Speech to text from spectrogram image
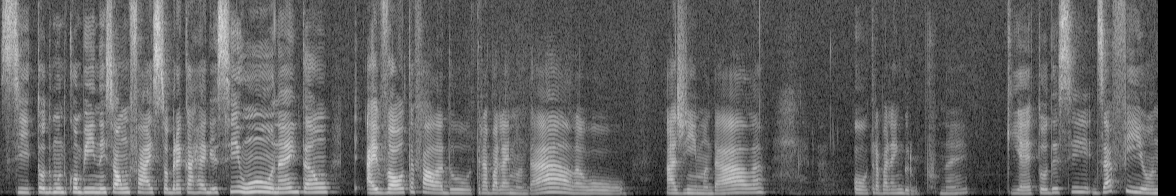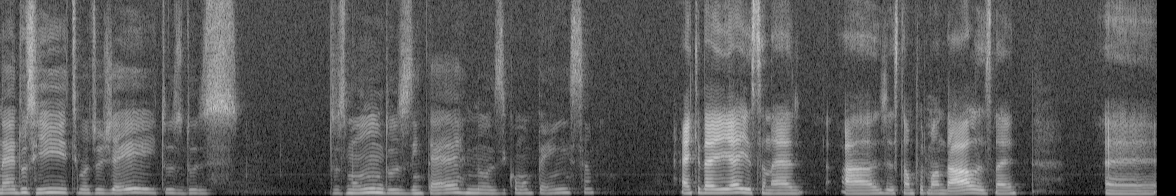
se todo mundo combina e só um faz, sobrecarrega esse um, né? Então, aí volta a falar do trabalhar em mandala ou agir em mandala ou trabalhar em grupo, né? Que é todo esse desafio, né? Dos ritmos, dos jeitos, dos, dos mundos internos e como pensa. É que daí é isso, né? A gestão por mandalas, né? É,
